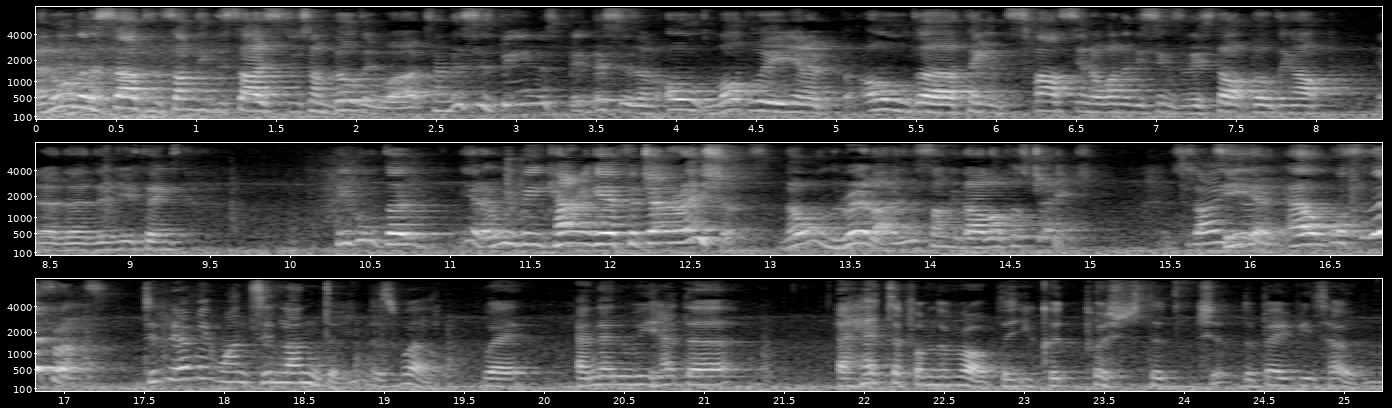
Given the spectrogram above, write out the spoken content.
and all of a sudden somebody decides to do some building works, and this has been this, is an old model, you know, old uh, thing in Sfas, you know, one of these things, and they start building up, you know, the, the new things. People don't, you know, we've been carrying here for generations. No one realizes something that Allah has changed. It's T and L. What's the difference? Did we have it once in London as well? Where and then we had a a header from the Rob that you could push the ch- the babies home.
